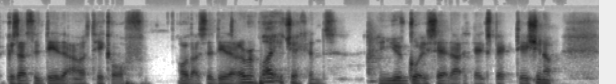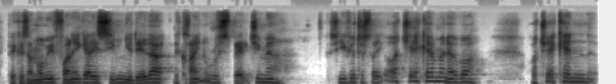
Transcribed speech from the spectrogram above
because that's the day that I'll take off, or that's the day that I reply to check-ins. And you've got to set that expectation up because I'm not being funny, guys. See, when you do that, the client will respect you more. See if you're just like, oh, check in whenever or check in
